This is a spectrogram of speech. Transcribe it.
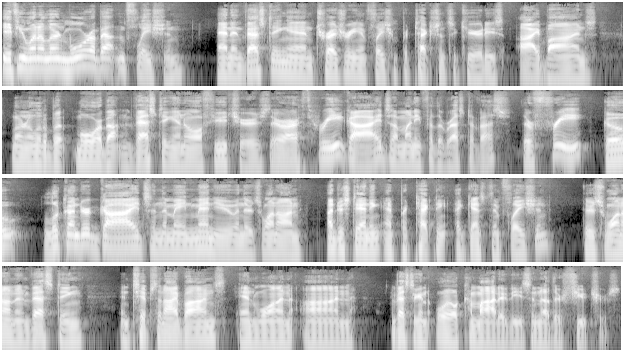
If you want to learn more about inflation and investing in Treasury inflation protection securities, I bonds, learn a little bit more about investing in oil futures, there are three guides on Money for the Rest of Us. They're free. Go look under guides in the main menu, and there's one on understanding and protecting against inflation. There's one on investing in TIPS and I bonds, and one on investing in oil commodities and other futures.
